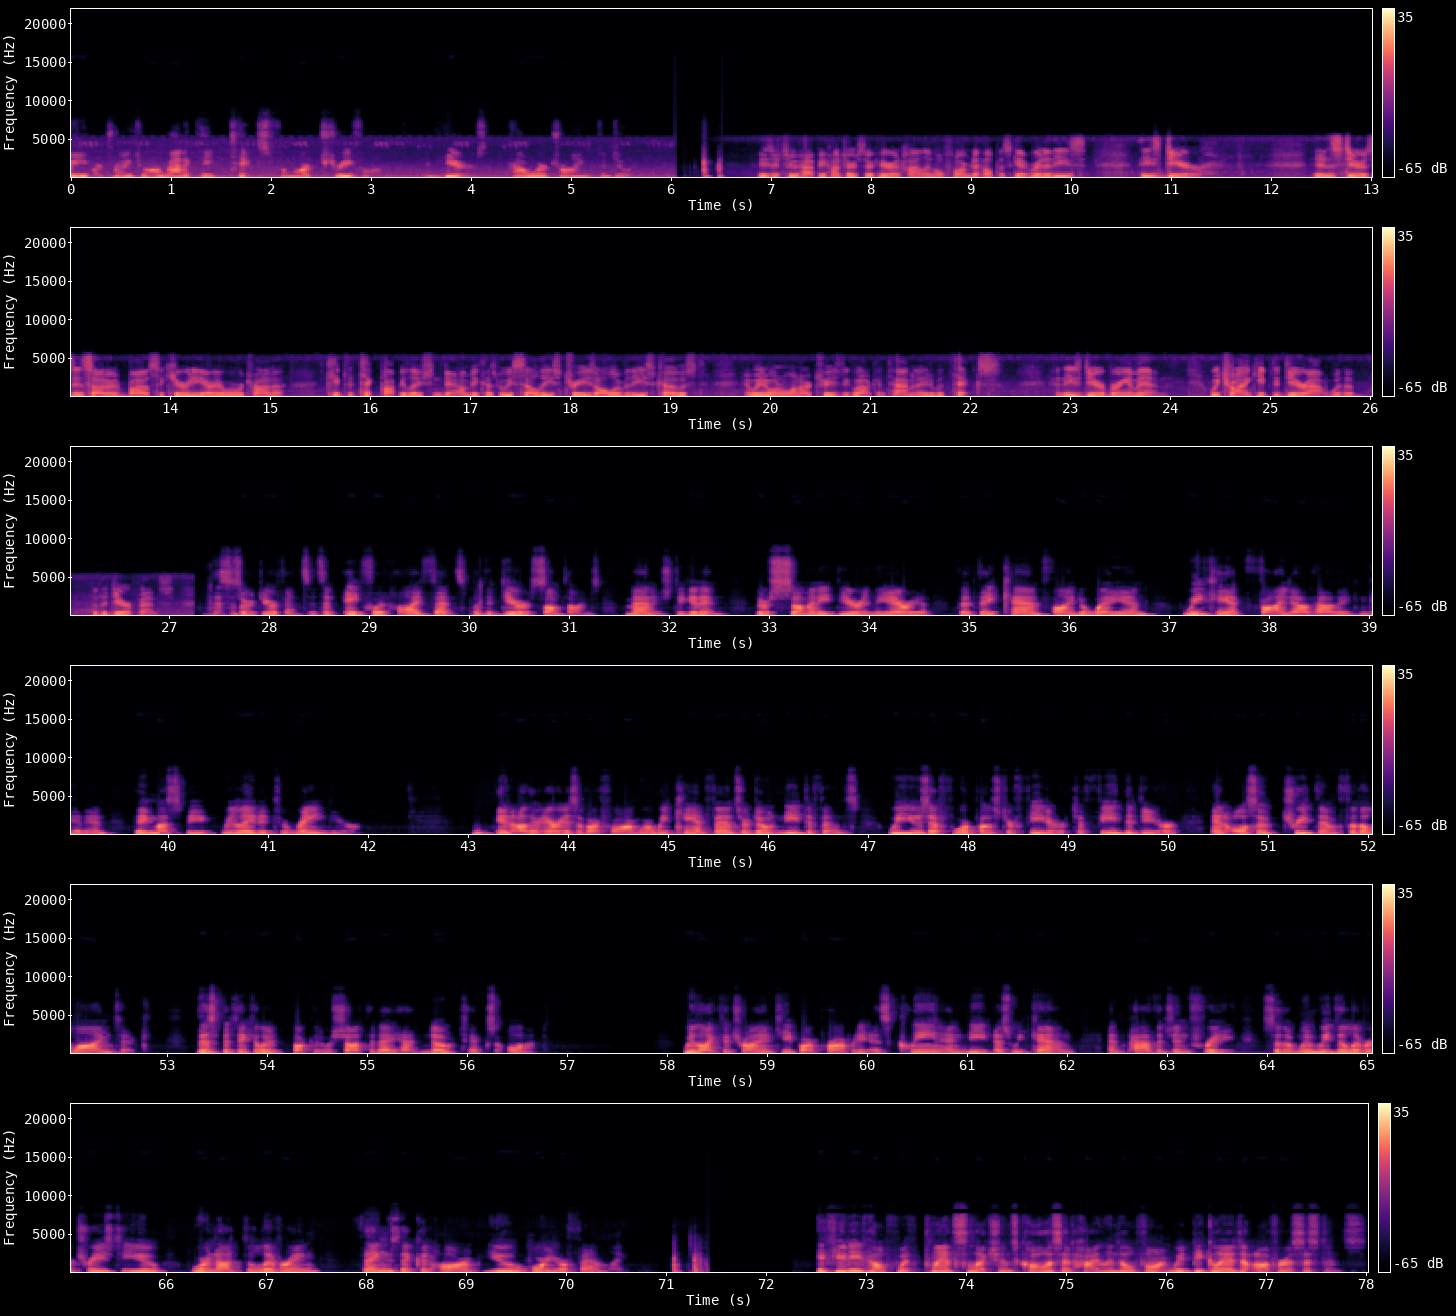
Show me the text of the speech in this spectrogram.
We are trying to eradicate ticks from our tree farm, and here's how we're trying to do it. These are two happy hunters. They're here at Highland Hill Farm to help us get rid of these these deer. This deer is inside our biosecurity area where we're trying to keep the tick population down because we sell these trees all over the east coast and we don't want our trees to go out contaminated with ticks. And these deer bring them in. We try and keep the deer out with a with a deer fence. This is our deer fence. It's an eight foot high fence, but the deer sometimes manage to get in. There's so many deer in the area that they can find a way in. We can't find out how they can get in. They must be related to reindeer. In other areas of our farm where we can't fence or don't need to fence, we use a four poster feeder to feed the deer and also treat them for the Lyme tick. This particular buck that was shot today had no ticks on it. We like to try and keep our property as clean and neat as we can and pathogen free so that when we deliver trees to you, we're not delivering things that could harm you or your family. If you need help with plant selections, call us at Highland Hill Farm. We'd be glad to offer assistance.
